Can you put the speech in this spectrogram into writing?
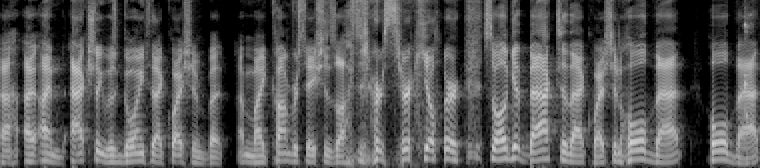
Uh, I, am actually was going to that question, but my conversations often are circular, so I'll get back to that question. Hold that, hold that,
